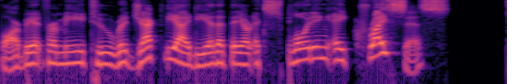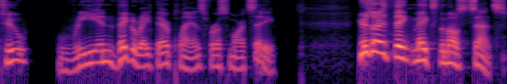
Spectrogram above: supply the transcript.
far be it from me to reject the idea that they are exploiting a crisis to reinvigorate their plans for a smart city. Here's what I think makes the most sense.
